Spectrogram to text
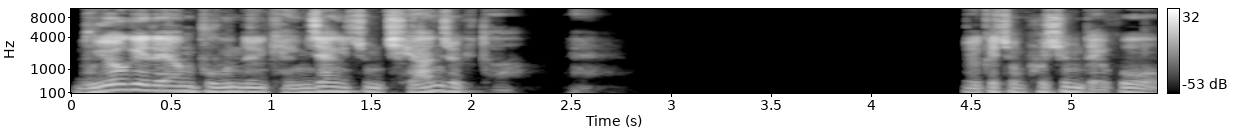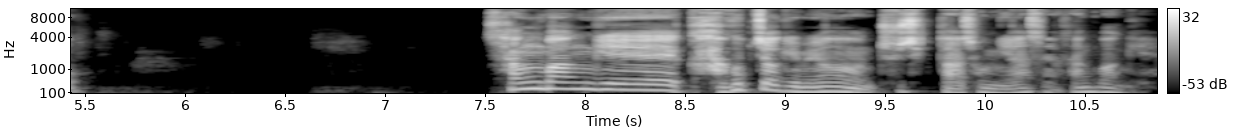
무역에 대한 부분들이 굉장히 좀 제한적이다. 예. 이렇게 좀 보시면 되고, 상반기에 가급적이면 주식 다 정리하세요. 상반기에.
